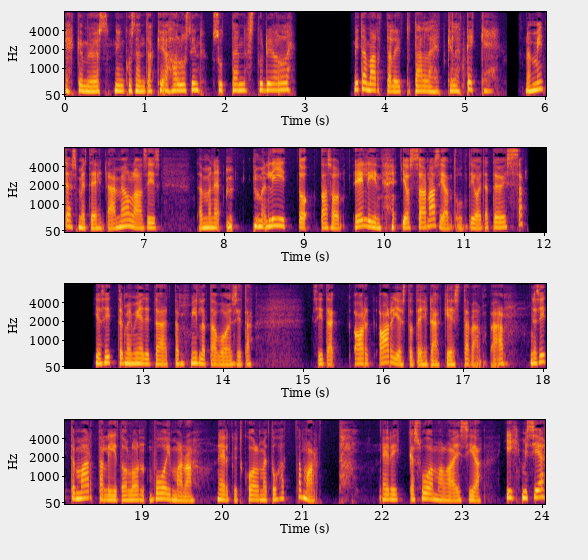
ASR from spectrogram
Ehkä myös niin kuin sen takia halusin sut tänne studiolle. Mitä Marttaliitto tällä hetkellä tekee? No mitäs me tehdään? Me ollaan siis tämmöinen liittotason elin, jossa on asiantuntijoita töissä. Ja sitten me mietitään, että millä tavoin sitä, sitä arjesta tehdään kestävämpää. Ja sitten Marttaliitolla on voimana 43 000 Marttaa, eli suomalaisia ihmisiä,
